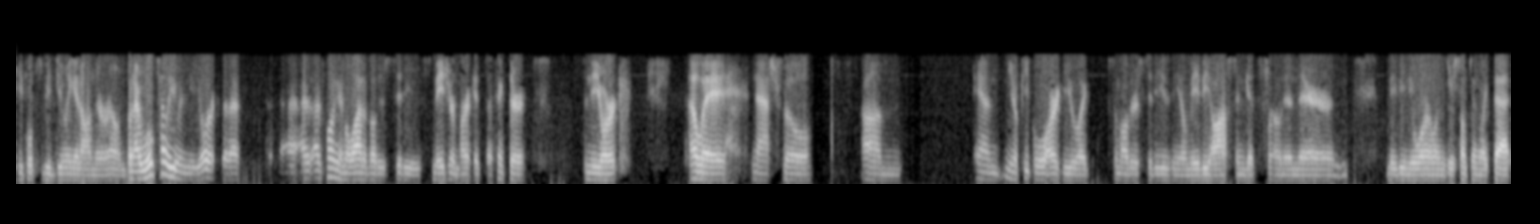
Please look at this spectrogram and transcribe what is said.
people to be doing it on their own. But I will tell you in New York that I've I, I've hung in a lot of other cities, major markets. I think they're New York, L.A., Nashville, um, and you know people will argue like some other cities. You know maybe Austin gets thrown in there, and maybe New Orleans or something like that.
